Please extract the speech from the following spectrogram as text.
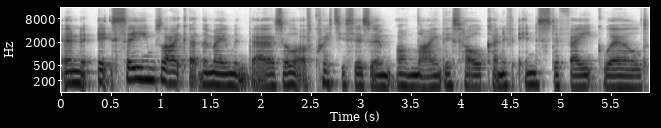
And it seems like at the moment there's a lot of criticism online, this whole kind of insta fake world.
